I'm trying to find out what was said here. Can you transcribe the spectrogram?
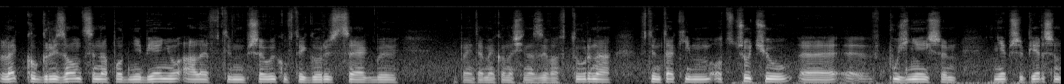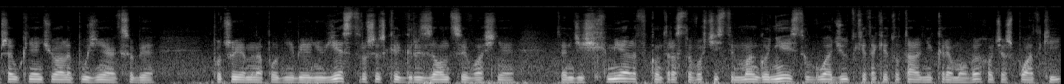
lekko gryzący na podniebieniu, ale w tym przełyku, w tej goryczce jakby, nie pamiętam jak ona się nazywa, wtórna, w tym takim odczuciu e, e, w późniejszym, nie przy pierwszym przełknięciu, ale później jak sobie poczujemy na podniebieniu, jest troszeczkę gryzący właśnie ten gdzieś chmiel w kontrastowości z tym mango. Nie jest to gładziutkie, takie totalnie kremowe, chociaż płatki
